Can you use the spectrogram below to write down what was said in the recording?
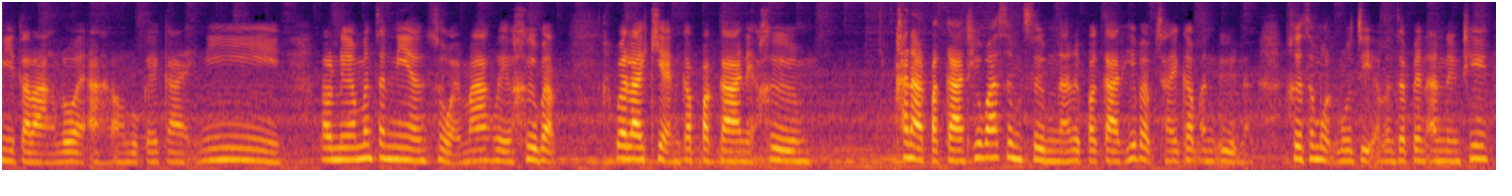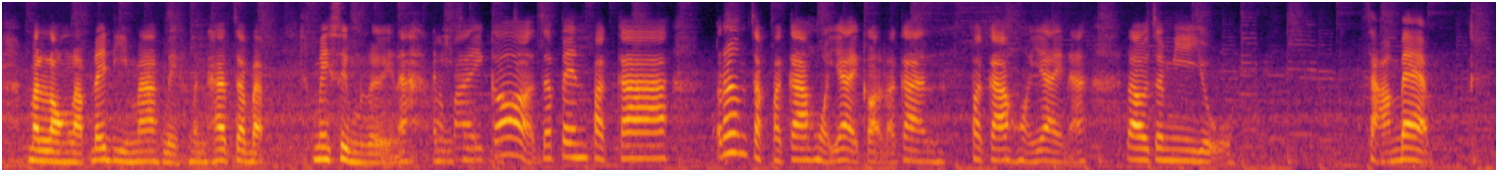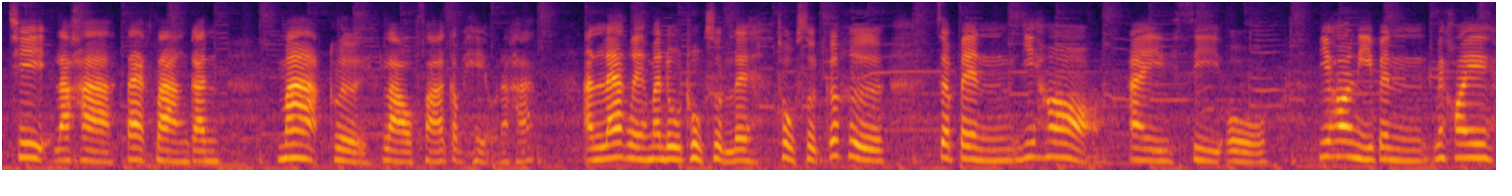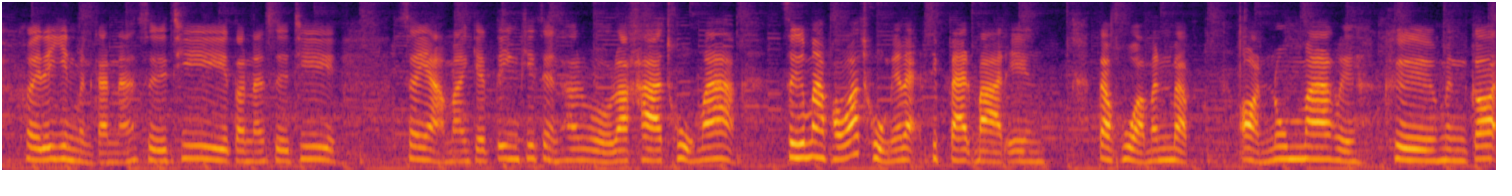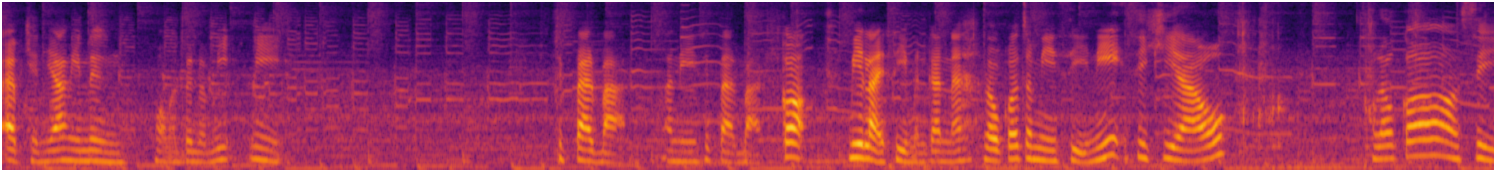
มีตารางด้วย อะ ลองดูใกล้ๆ นี่ เราเนื้อมันจะเนียนสวยมากเลย คือแบบเวลาเขียนกับปากกาเนี่ยคือ ขนาดปากกาที่ว่าซึมๆนะ หรือปากกาที่แบบใช้กับอันอื่นนะคือสมุดมูจิมันจะเป็นอันหนึงที่มันรองรับได้ดีมากเลย มันแทบจะแบบไม่ซึมเลยนะ อันนี้ไปก็จะเป็นปากกา เริ่มจากปากกาหัวใหญ่ก่อนละกัน ปากกาหัวใหญ่นะ เราจะมีอยู่ 3 แบบที่ราคาแตกต่างกันมากเลยราวฟ้ากับเหวนะคะ อันแรกเลยมาดูถูกสุดเลย ถูกสุดก็คือจะเป็นยี่ห้อ ICO ยี่ห้อนี้เป็นไม่ค่อยเคยได้ยินเหมือนกันนะ ซื้อที่ตอนนั้นซื้อที่ สยามมาร์เก็ตติ้งที่เซ็นทรัลเวิลด์ราคาถูกมาก ซื้อมาเพราะว่าถูกนี่แหละ 18 บาทเอง แต่หัวมันแบบอ่อนนุ่มมากเลย คือมันก็แอบเขียนยากนิดนึง หัวมันเป็นแบบนี้นี่ 18 บาท อันนี้ 18 บาท ก็มีหลายสีเหมือนกันนะ เราก็จะมีสีนี้สีเขียว แล้วก็สี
